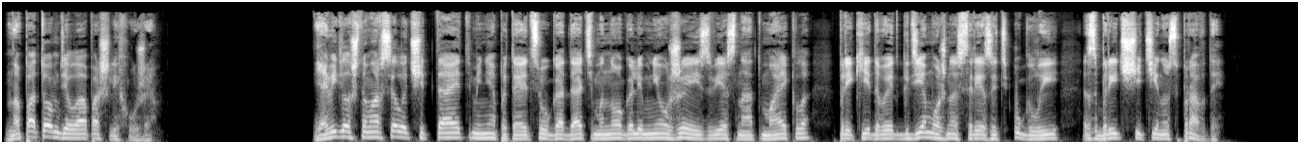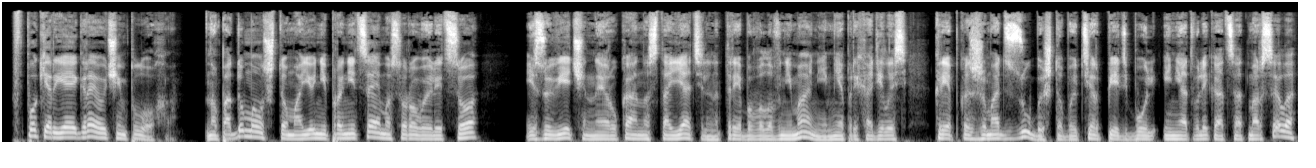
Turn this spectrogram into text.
Но потом дела пошли хуже. Я видел, что Марсело читает меня, пытается угадать, много ли мне уже известно от Майкла, прикидывает, где можно срезать углы, сбрить щетину с правды. В покер я играю очень плохо, но подумал, что мое непроницаемо суровое лицо Изувеченная рука настоятельно требовала внимания, мне приходилось крепко сжимать зубы, чтобы терпеть боль и не отвлекаться от Марсела,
